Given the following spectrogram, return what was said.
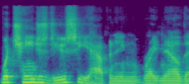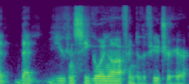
what changes do you see happening right now that that you can see going off into the future here?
